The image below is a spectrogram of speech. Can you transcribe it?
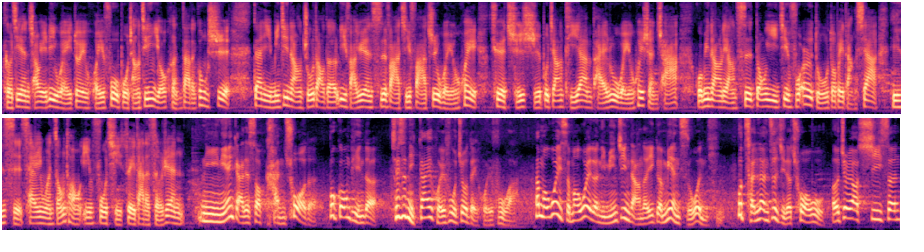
可见朝野立委对回复补偿金有很大的共识，但以民进党主导的立法院司法及法制委员会却迟迟不将提案排入委员会审查，国民党两次动议进复二读都被挡下，因此蔡英文总统应负起最大的责任。你年改的时候砍错的、不公平的，其实你该回复就得回复啊。那么，为什么为了你民进党的一个面子问题，不承认自己的错误，而就要牺牲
